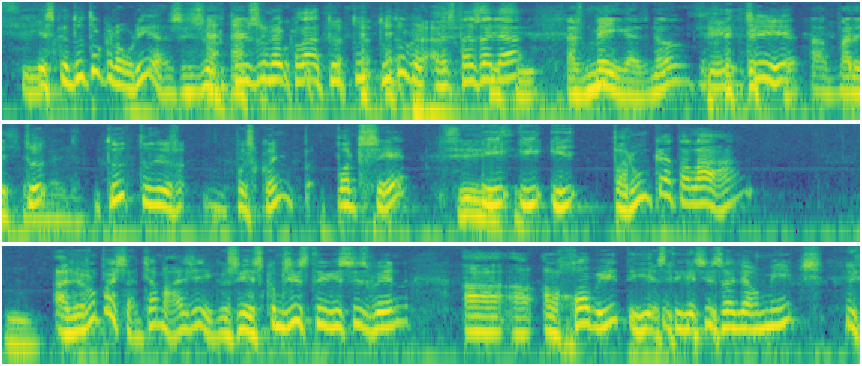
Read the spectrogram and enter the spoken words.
Sí. és que tu t'ho creuries. Si sortís una... Clar, tu, tu, tu, tu estàs allà... Sí, sí. Les meigues, no? Sí, Sí, Apareixen. tu, allà. tu, tu dius, pues cony, pot ser. Sí, I, sí. I, I per un català, Mm. allò és un paisatge màgic. O sigui, és com si estiguessis a, al Hobbit i estiguessis allà al mig i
